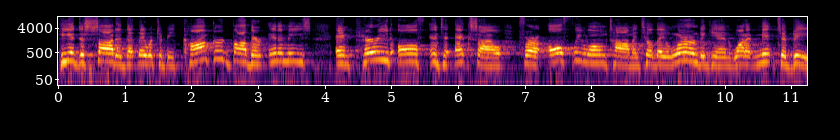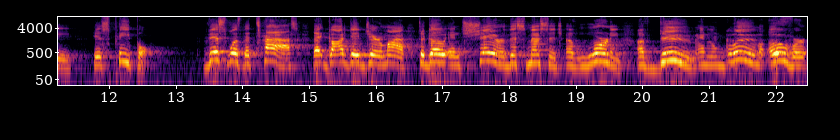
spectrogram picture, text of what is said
He had decided that they were to be conquered by their enemies and carried off into exile for an awfully long time until they learned again what it meant to be His people. This was the task that God gave Jeremiah to go and share this message of warning, of doom and gloom over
